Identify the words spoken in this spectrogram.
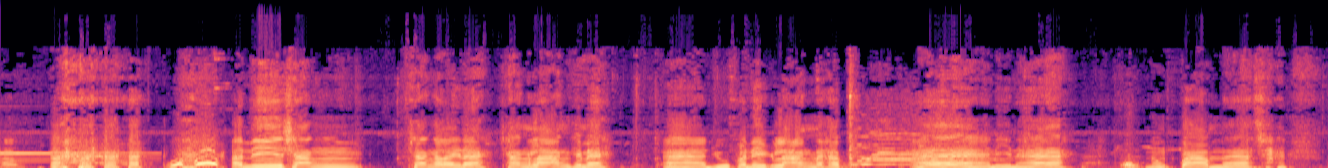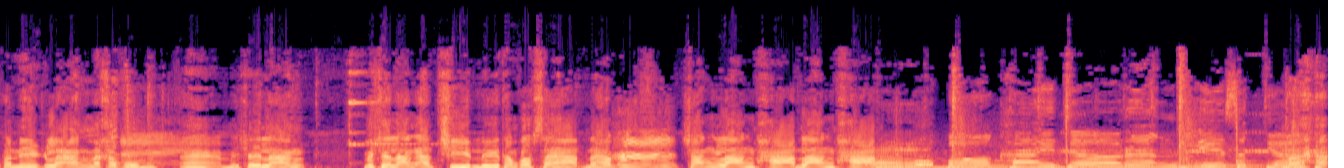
ครับ อันนี้ช่างช่างอะไรนะ ช่างล้างใช่ไหมอ่า อยู่แผนกล้างนะครับ อ่า นี่นะ น้องปาล์มนะแผนกล้างนะครับ ผม อ่า ไม่ใช่ล้าง ไม่ใช่ล้างอัดฉีดหรือทำความสะอาดนะครับ ช่างล้างผานล้างผานบอกให้เจอเรื่องดีสักอย่างนะฮะ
